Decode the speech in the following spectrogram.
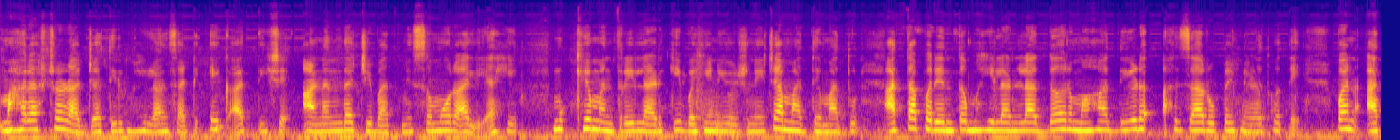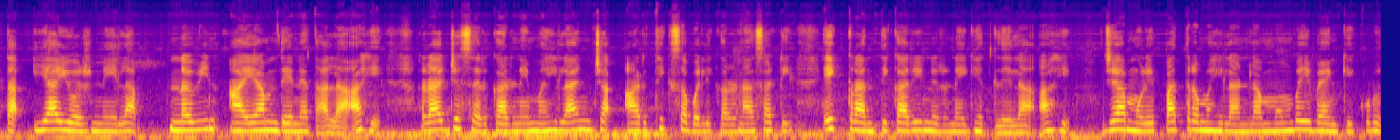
महाराष्ट्र राज्यातील महिलांसाठी एक अतिशय आनंदाची बातमी समोर आली आहे. मुख्यमंत्री लाडकी बहीण योजनेच्या माध्यमातून आतापर्यंत महिलांना दरमहा दीड हजार रुपये मिळत होते. पण आता या योजनेला नवीन आयाम देण्यात आला आहे. राज्य सरकारने महिलांच्या आर्थिक सबलीकरणासाठी एक क्रांतिकारी निर्णय घेतलेला आहे ज्यामुळे पात्र महिलांना मुंबई बँकेकडून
